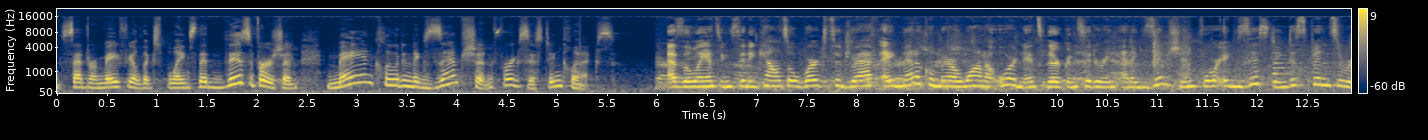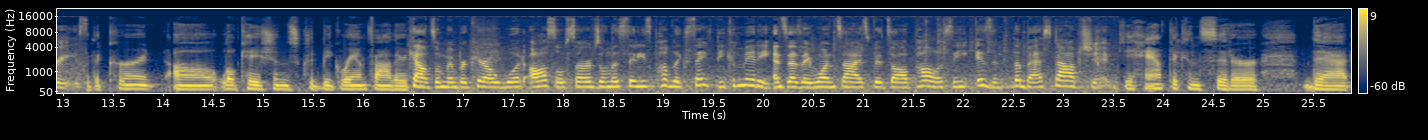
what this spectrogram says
Cedra Mayfield explains that this version may include an exemption for existing clinics. As the Lansing City Council works to draft a medical marijuana ordinance, they're considering an exemption for existing dispensaries. The current uh, locations could be grandfathered. Councilmember Carol Wood also serves on the city's Public Safety Committee and says a one size fits all policy isn't the best option. You have to consider that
